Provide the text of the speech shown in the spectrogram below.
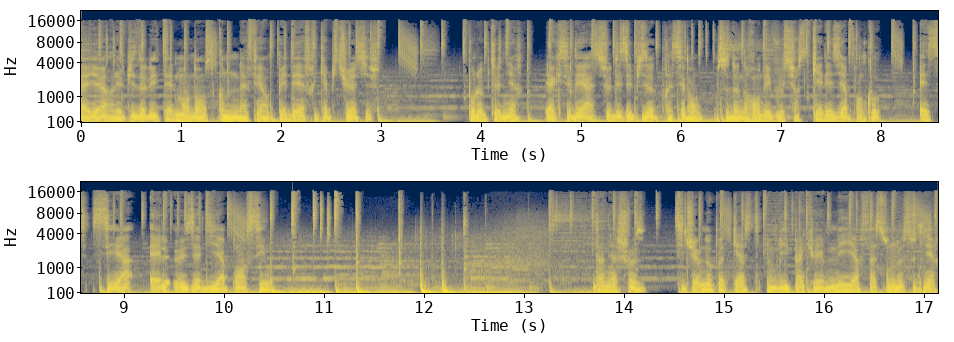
D'ailleurs, l'épisode est tellement dense qu'on en a fait un PDF récapitulatif. Pour l'obtenir et accéder à ceux des épisodes précédents, on se donne rendez-vous sur scalezia.co, s c a l e z i-a.co. Dernière chose, si tu aimes nos podcasts, n'oublie pas que les meilleures façons de nous soutenir,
